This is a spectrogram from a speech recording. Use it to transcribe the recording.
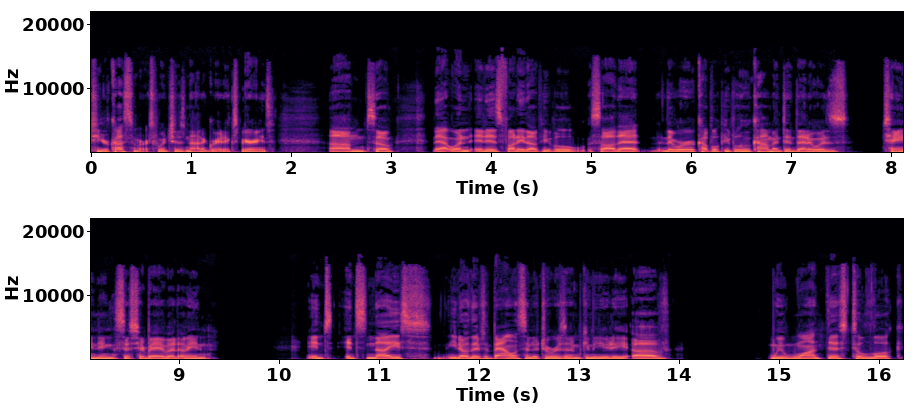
to your customers, which is not a great experience. Um, so that one, it is funny though. People saw that there were a couple of people who commented that it was changing Sister Bay, but I mean, it's it's nice. You know, there's a balance in the tourism community of we want this to look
